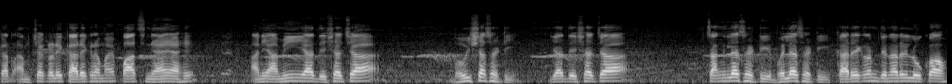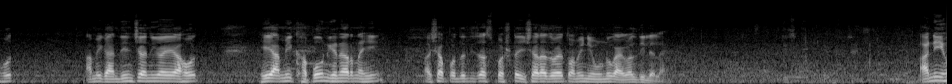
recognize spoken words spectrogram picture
कारण आमच्याकडे कार्यक्रम आहे पाच न्याय आहे. आणि आम्ही या देशाच्या भविष्यासाठी या देशाच्या चांगल्यासाठी भल्यासाठी कार्यक्रम देणारे लोक आहोत. आम्ही गांधींचे अनुयायी आहोत. हे आम्ही खपवून घेणार नाही अशा पद्धतीचा स्पष्ट इशारा जो आहे तो आम्ही निवडणूक आयोगाला दिलेला आहे. आणि हो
